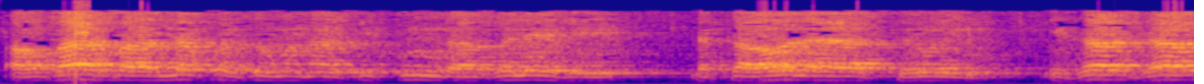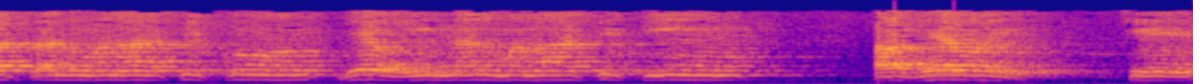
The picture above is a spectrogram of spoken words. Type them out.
اور بار بار لفظ منافقون دا غلے دے. لقال كوي إذا جاءت المنافقون دعوا إن المنافقين أدعوا چه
